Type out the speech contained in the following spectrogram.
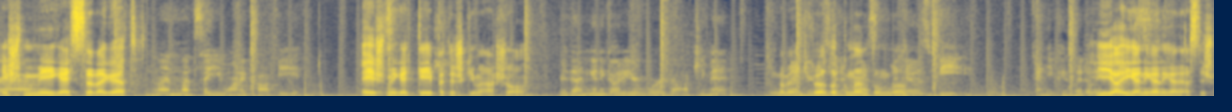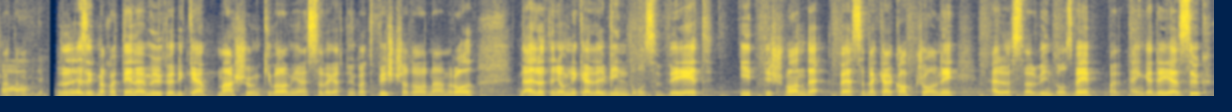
És még egy szöveget. És még egy képet is kimásol. Bemegy egy Word dokumentumba. Ja, igen, igen, igen, ezt ismertem. De nézzük meg, hogy tényleg működik-e, másolunk ki valamilyen szöveget mondjuk a Twitch csatornámról, de előtte nyomni kell egy Windows V-t, itt is van, de persze be kell kapcsolni, először Windows V, majd engedélyezzük,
